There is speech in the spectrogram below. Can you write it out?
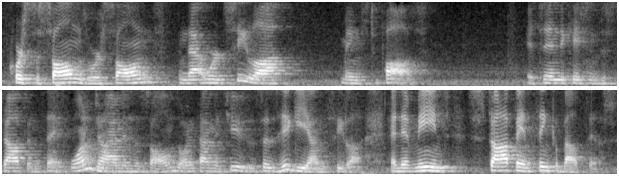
Of course, the Psalms were songs, and that word Selah means to pause. It's an indication to stop and think. One time in the Psalms, the only time it's used, it says Higgaion Selah, and it means stop and think about this.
